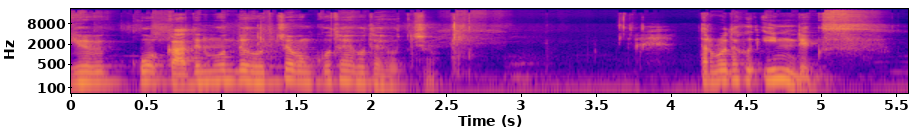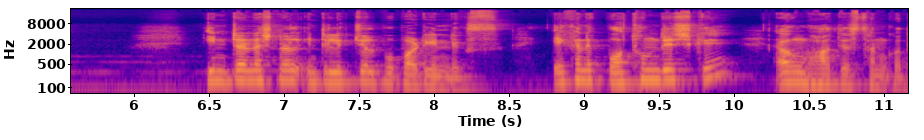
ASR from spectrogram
কীভাবে কাদের মধ্যে হচ্ছে এবং কোথায় কোথায় হচ্ছে? তারপরে দেখো index international intellectual property index এখানে প্রথম দেশকে এবং ভারতের স্থান কত?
